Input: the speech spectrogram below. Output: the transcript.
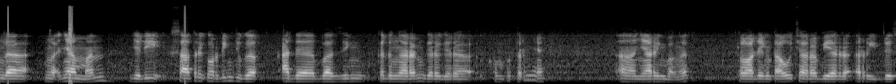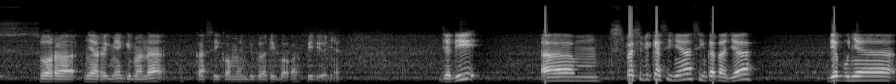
nggak nggak nyaman. Jadi saat recording juga ada buzzing kedengaran gara-gara komputernya uh, nyaring banget. Kalau ada yang tahu cara biar reduce suara nyaringnya gimana kasih komen juga di bawah videonya. Jadi um, spesifikasinya singkat aja. Dia punya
